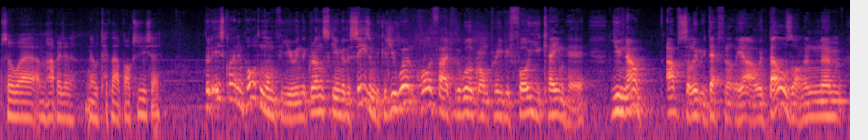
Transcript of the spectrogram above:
So uh, I'm happy to you know tick that box as you say. But it is quite an important one for you in the grand scheme of the season because you weren't qualified for the World Grand Prix before you came here. You now absolutely definitely are with bells on, and um,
